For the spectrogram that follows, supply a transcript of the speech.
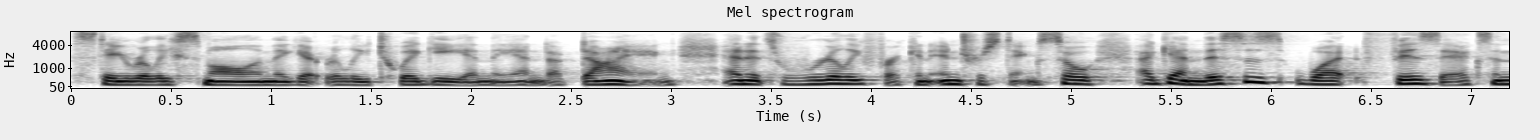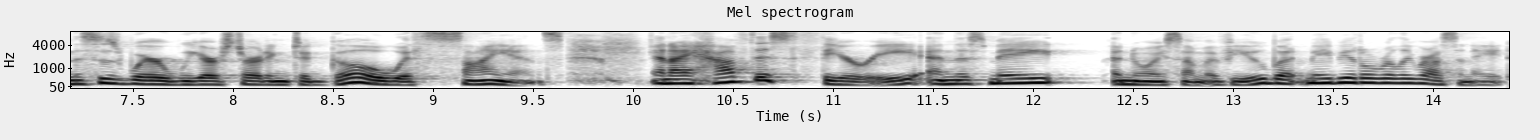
stay really small and they get really twiggy and they end up dying. And it's really freaking interesting. So again this is what physics, and this is where we are starting to go with science. And I have this theory, and this may annoy some of you, but maybe it'll really resonate.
